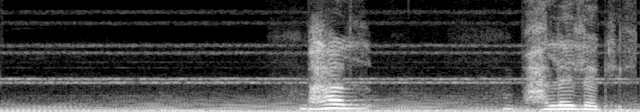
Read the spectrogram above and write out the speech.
ভাল ভালেই লাগিল।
